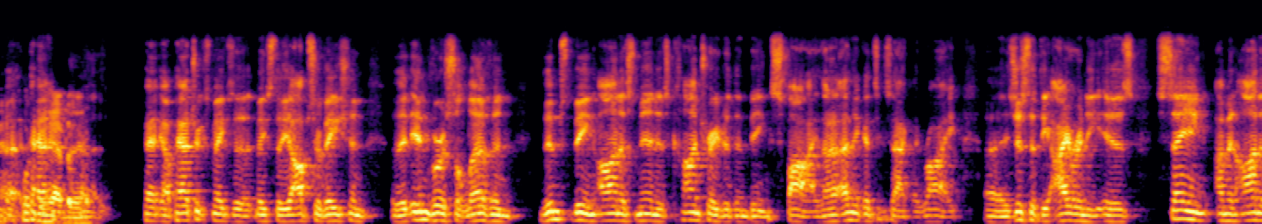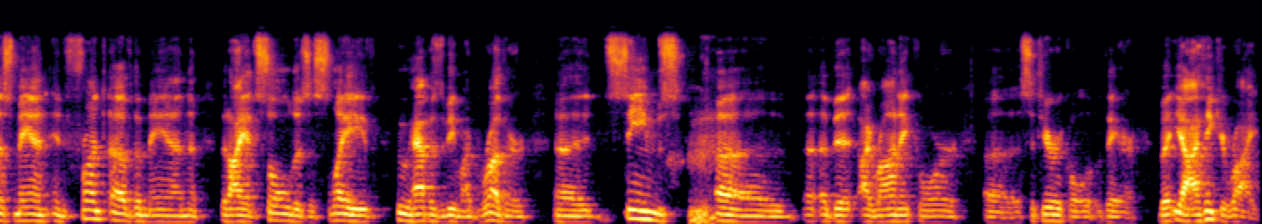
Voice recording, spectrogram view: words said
Uh, what Pat- have there? uh, Pat- yeah, Patrick's makes a, makes the observation that in verse eleven, them being honest men is contrary to them being spies. I, I think that's exactly right. Uh, it's just that the irony is saying I'm an honest man in front of the man that I had sold as a slave, who happens to be my brother, uh, seems uh, a, a bit ironic or uh, satirical there. But yeah, I think you're right.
